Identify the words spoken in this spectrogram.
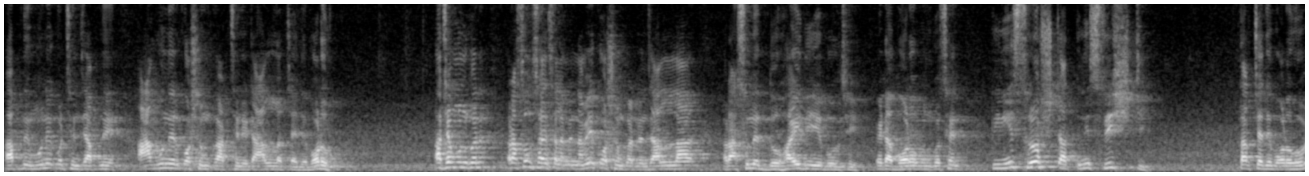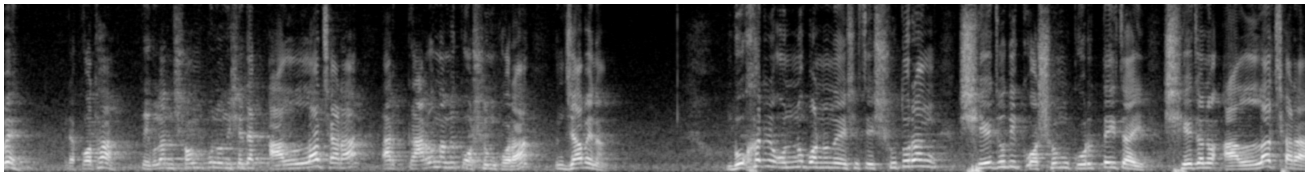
আপনি মনে করছেন যে আপনি আগুনের কসম কাটছেন, এটা আল্লাহ চাইতে বড়। আচ্ছা মনে করেন, রাসুল সাল্লামের নামে কসম কাটলেন যে আল্লাহ রাসুলের দোহাই দিয়ে বলছি, এটা বড় মনে করছেন, তিনি স্রষ্টা, তিনি সৃষ্টি, তার চাইতে বড় হবে? এটা কথা। তো এগুলো সম্পূর্ণ নিষেধ আল্লাহ ছাড়া আর কারও নামে কসম করা যাবে না। বোখারের অন্য বর্ণনা এসেছে, সুতরাং সে যদি কসম করতেই চায়, সে যেন আল্লাহ ছাড়া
